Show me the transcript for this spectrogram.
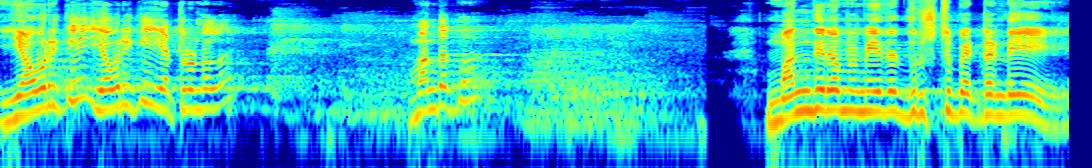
ఎవరికి ఎవరికి ఎట్లుండాలి? మందకు? మందిరం మీద దృష్టి పెట్టండి.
